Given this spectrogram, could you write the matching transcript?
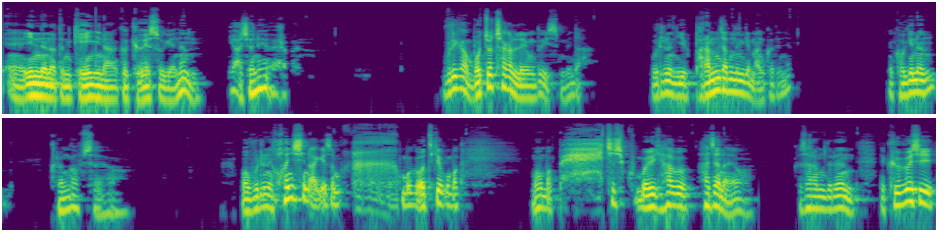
있는 어떤 개인이나 그 교회 속에는 여전해요, 여러분. 우리가 못 쫓아갈 내용도 있습니다. 우리는 이 바람 잡는 게 많거든요. 거기는 그런 거 없어요. 뭐 우리는 헌신하게 해서 막, 뭐 어떻게 하고 막, 뭐 막 배치시고 뭐 이렇게 하고 하잖아요. 그 사람들은 그것이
